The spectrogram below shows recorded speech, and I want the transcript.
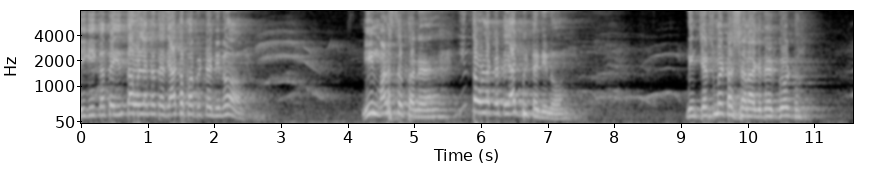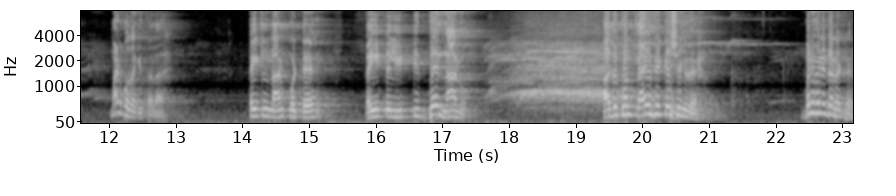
ಈಗ ಈ ಕತೆ ಇಂಥ ಒಳ್ಳೆ ಕತೆ ಅದು ಯಾಕಪ್ಪ ಬಿಟ್ಟೆ ನೀನು? ನೀನ್ ಮಾಡಿಸ್ತಾನೆ ಇಂಥ ಒಳ್ಳೆ ಕತೆ ಯಾಕೆ ಬಿಟ್ಟೆ ನೀನು? ನಿನ್ ಜಡ್ಜ್ಮೆಂಟ್ ಅಷ್ಟು ಚೆನ್ನಾಗಿದೆ ಗುಡ್ ಮಾಡ್ಬೋದಾಗಿತ್ತಲ್ಲ? ಟೈಟಲ್ ನಾನು ಕೊಟ್ಟೆ ಟೈಟಲ್ ಇಟ್ಟಿದ್ದೆ ನಾನು. ಅದಕ್ಕೊಂದು ಕ್ಲಾರಿಫಿಕೇಶನ್ ಇದೆ. ಬನ್ನಿ ಬನ್ನಿ ಡೈರೆಕ್ಟ್ರೆ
